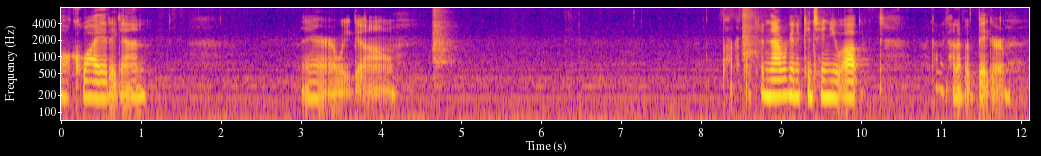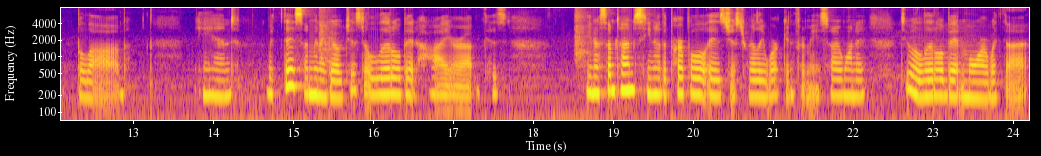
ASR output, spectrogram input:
all quiet again. There we go. Perfect. And now we're going to continue up kind of a bigger blob. And with this, I'm going to go just a little bit higher up because, you know, sometimes, you know, the purple is just really working for me. So I want to do a little bit more with that.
